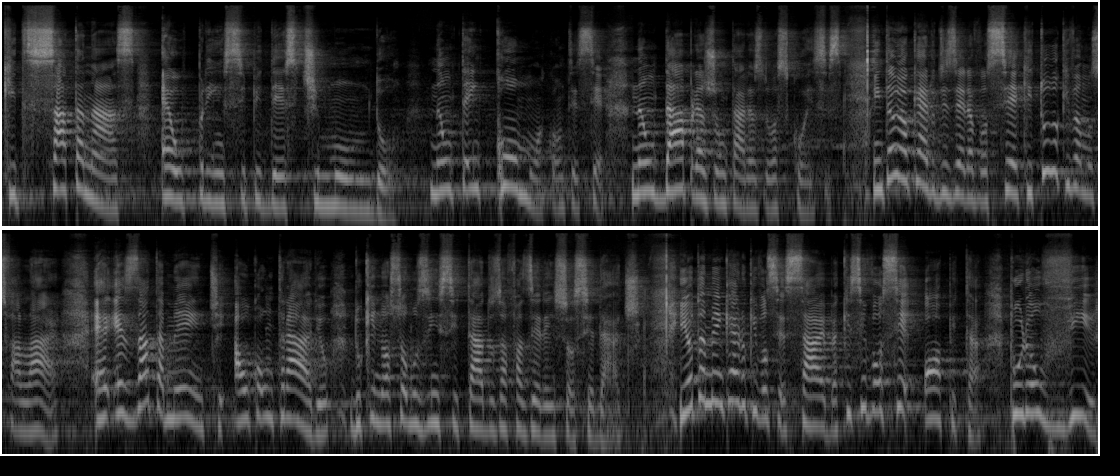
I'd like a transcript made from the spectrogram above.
que Satanás é o príncipe deste mundo. Não tem como acontecer. Não dá para juntar as duas coisas. Então eu quero dizer a você que tudo o que vamos falar é exatamente ao contrário do que nós somos incitados a fazer em sociedade. E eu também quero que você saiba que se você opta por ouvir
